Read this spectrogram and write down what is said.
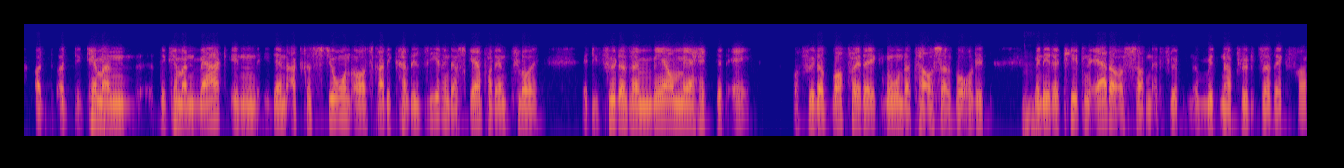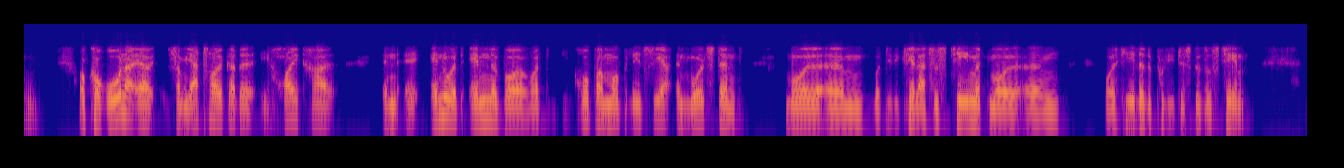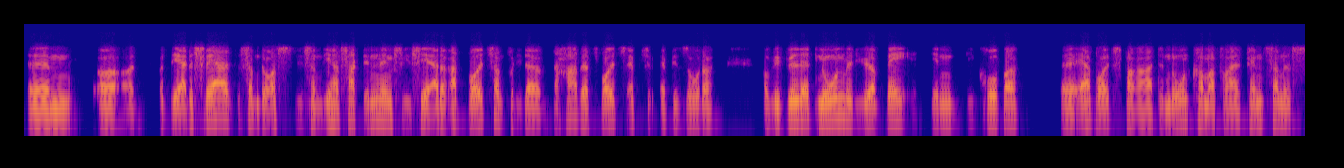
Og, og det, kan man, det kan man mærke i, i den aggression og radikalisering, der sker på den fløj, at de føler sig mere og mere hægtet af, og føler, hvorfor er der ikke nogen, der tager os alvorligt. Mm. Men i realiteten er det også sådan, at flyt, midten har flyttet sig væk fra den. Og corona er, som jeg tolker det, i høj grad en, øh, endnu et emne, hvor, hvor de grupper mobiliserer en modstand mod, øhm, mod det, de kalder systemet, mod, øhm, mod hele det politiske system. Øhm, Og, og, og det er desværre, som du også som lige har sagt indlægsvis her, er det ret voldsomt, fordi der, der har været voldsepisoder, og vi ved, at nogle miljøer bag den, de grupper øh, er voldsparate. Nogle kommer fra 90'ernes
